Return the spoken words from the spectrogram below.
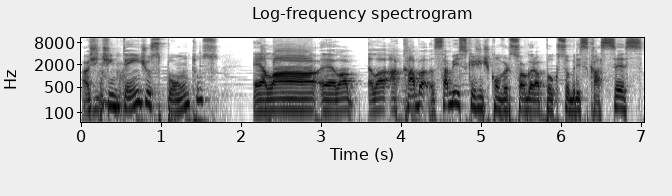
A gente entende os pontos. Ela, ela, ela acaba. Sabe isso que a gente conversou agora há pouco sobre escassez?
